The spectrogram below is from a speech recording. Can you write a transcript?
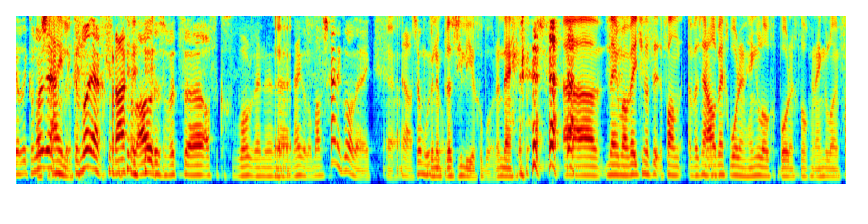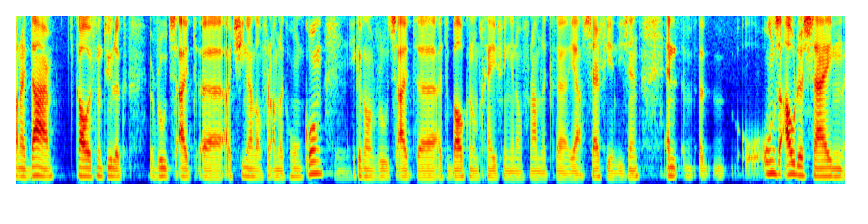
Ik heb, ik, heb nooit echt, ik heb nooit echt gevraagd aan mijn ouders of, het, uh, of ik geboren ben in, uh. Maar waarschijnlijk wel, nee. Ja. ja zo moet ik ben in Brazilië geboren, nee. uh, nee, maar weet je wat? Van, we zijn allebei geboren in Hengelo, geboren en getogen in Hengelo. En vanuit daar, Kou heeft natuurlijk roots uit, uit China, dan voornamelijk Hongkong. Mm. Ik heb dan roots uit, uit de Balkanomgeving en dan voornamelijk ja, Servië in die zin. En onze ouders zijn,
